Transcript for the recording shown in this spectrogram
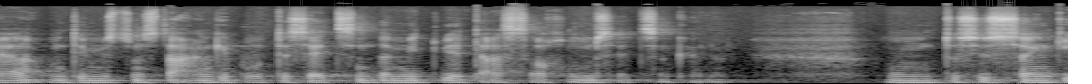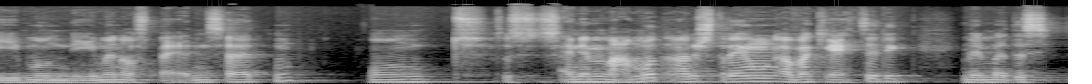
Ja, und ihr müsst uns da Angebote setzen, damit wir das auch umsetzen können. Und das ist so ein Geben und Nehmen auf beiden Seiten. Und das ist eine Mammutanstrengung, aber gleichzeitig, wenn man das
